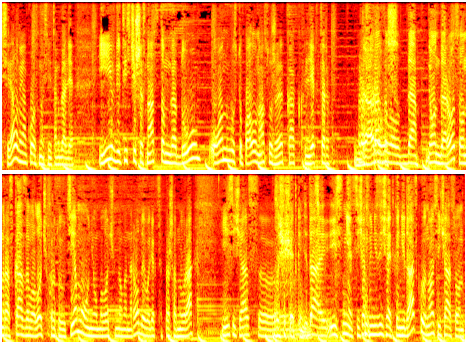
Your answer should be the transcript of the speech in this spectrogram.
сериалами о космосе и так далее. И в 2016 году он выступал у нас уже как лектор рассказывал, да, он дорос, он рассказывал очень крутую тему, у него было очень много народа, его лекция прошла на ура. И сейчас... Э, защищает кандидатскую. Да, и, нет, сейчас он не защищает кандидатскую, но сейчас он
